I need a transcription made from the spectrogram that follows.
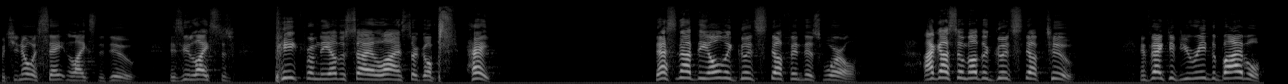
But you know what Satan likes to do? Is he likes to peek from the other side of the line and start going, hey, That's not the only good stuff in this world. I got some other good stuff too. In fact, if you read the Bible,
